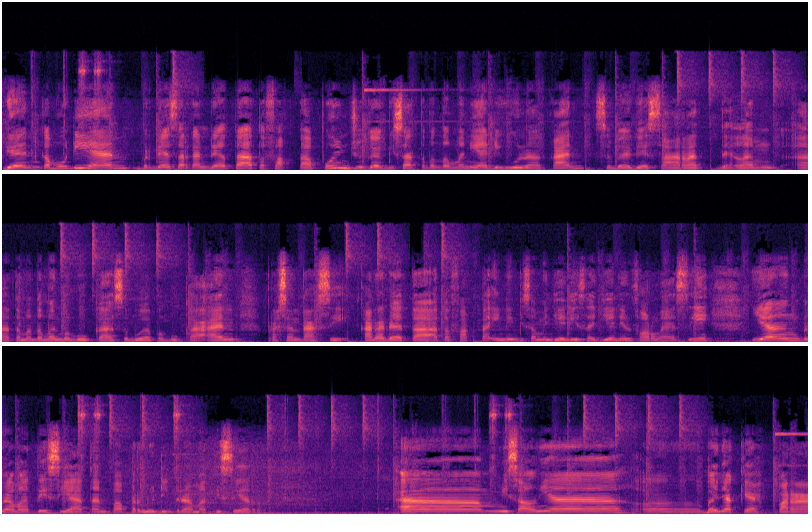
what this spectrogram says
Dan kemudian berdasarkan data atau fakta pun juga bisa teman-teman ya digunakan sebagai syarat dalam uh, teman-teman membuka sebuah pembukaan presentasi. Karena data atau fakta ini bisa menjadi sajian informasi yang dramatis ya tanpa perlu didramatisir um, misalnya uh, banyak ya para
